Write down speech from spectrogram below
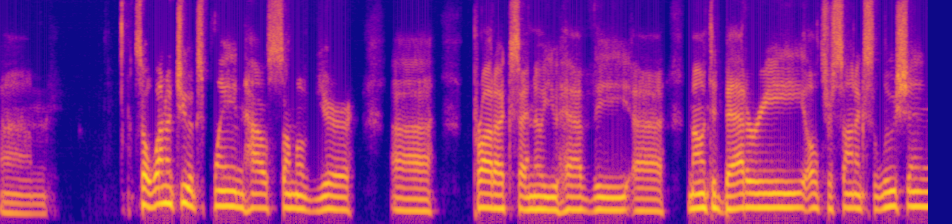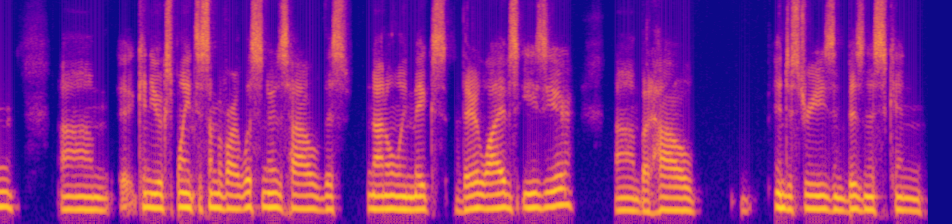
um, so, why don't you explain how some of your uh, products? I know you have the mounted battery ultrasonic solution. Um, eh, can you explain to some of our listeners how this not only makes their lives easier, um, but how industries and business can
